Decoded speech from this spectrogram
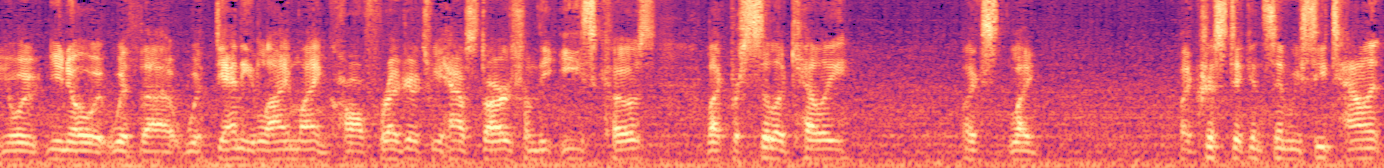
You know, you know, with uh, with Danny Limelight and Karl Fredericks, we have stars from the East Coast like Priscilla Kelly, like like like Chris Dickinson. We see talent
